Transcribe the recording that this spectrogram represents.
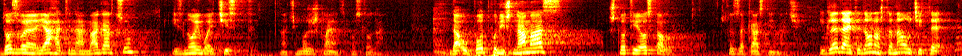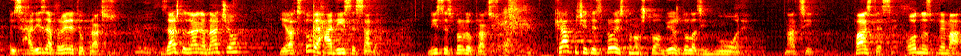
Dozvoljeno je jahati na magarcu i znoj mu je čist. Znači možeš klanjati posle toga. Da upotpuniš namaz što ti je ostalo. Što je za kasnije znači. I gledajte da ono što naučite iz hadiza provedete u praksu. Zašto, draga braćo? Jer ako ste ove hadise sada niste sproveli u praksu, kako ćete sprovesti ono što vam još dolazi more? Znači, pazite se, odnos prema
